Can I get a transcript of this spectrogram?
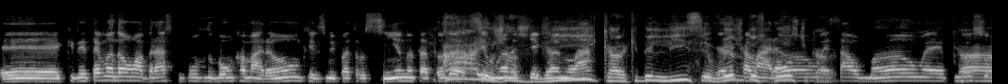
É, queria até mandar um abraço pro povo do Bom Camarão, que eles me patrocinam. Tá toda ah, semana chegando vi, lá. cara, que delícia. Eu vejo camarão, posts, cara. É salmão, é eu sou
